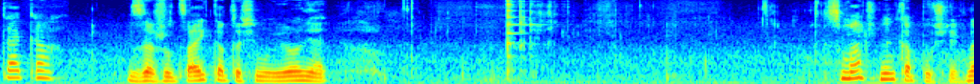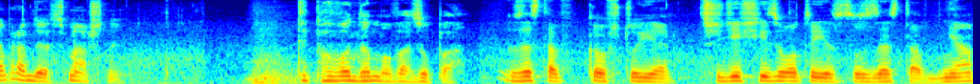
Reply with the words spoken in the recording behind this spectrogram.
Taka zarzucajka, to się mówiło nie. Smaczny kapuśniak, naprawdę smaczny. Typowo domowa zupa. Zestaw kosztuje 30 zł, jest to zestaw dnia.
